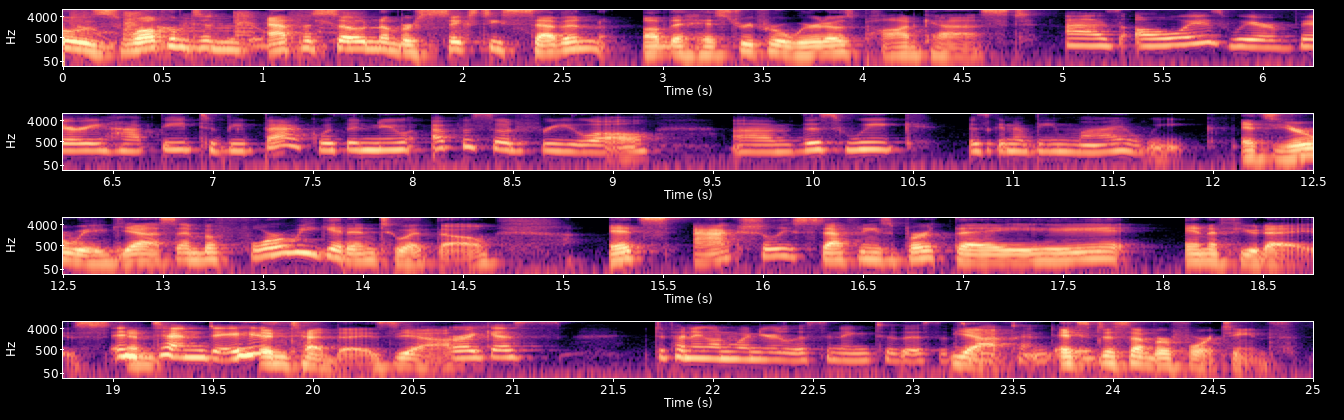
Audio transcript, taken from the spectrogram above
Weirdos! Welcome to episode number 67 of the History for Weirdos podcast. As always, we are very happy to be back with a new episode for you all. Um, this week is going to be my week. It's your week, yes. And before we get into it, though, it's actually Stephanie's birthday in a few days. In And- 10 days. In 10 days, yeah. Or I guess, depending on when you're listening to this, it's yeah, not 10 days. it's December 14th.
